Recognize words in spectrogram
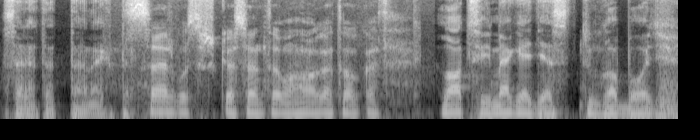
szeretettel nektek. Szervusz, és köszöntöm a hallgatókat. Laci, megegyeztünk abba, hogy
